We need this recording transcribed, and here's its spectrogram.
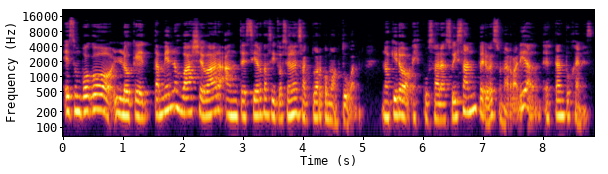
es un poco lo que también los va a llevar ante ciertas situaciones a actuar como actúan. No quiero excusar a Suizan, pero es una realidad, está en tus genes.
